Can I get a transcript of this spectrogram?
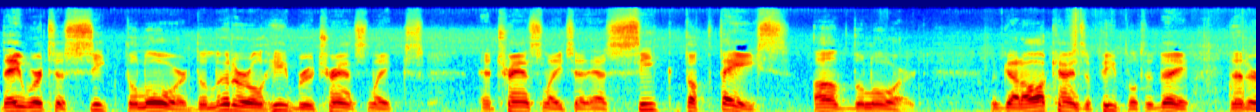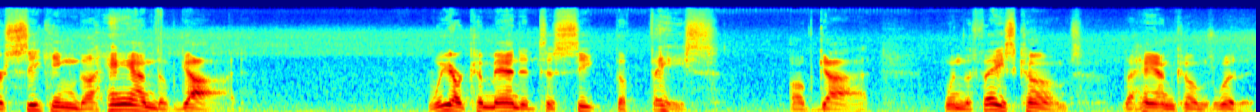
They were to seek the Lord. The literal Hebrew translates it, translates it as seek the face of the Lord. We've got all kinds of people today that are seeking the hand of God. We are commanded to seek the face of God. When the face comes, the hand comes with it.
